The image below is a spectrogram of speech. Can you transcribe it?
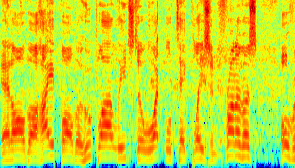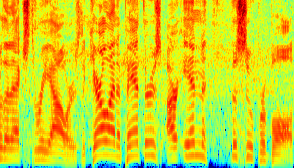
And all the hype, all the hoopla leads to what will take place in front of us over the next three hours. The Carolina Panthers are in the Super Bowl.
